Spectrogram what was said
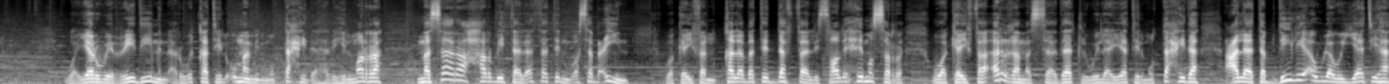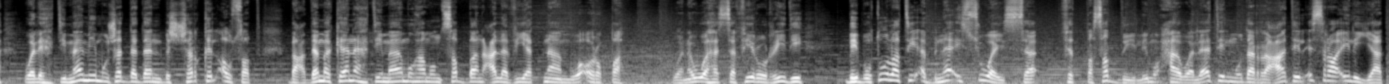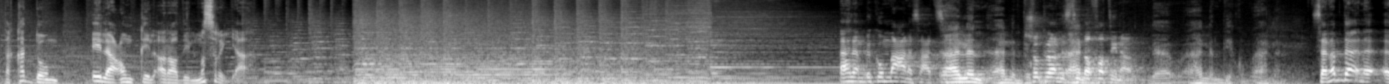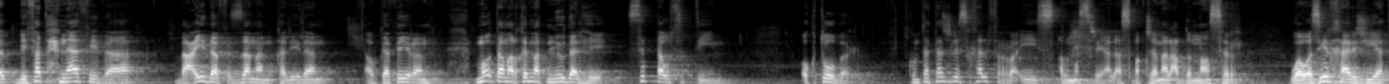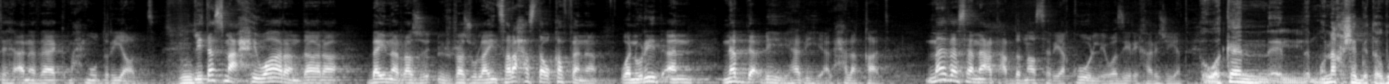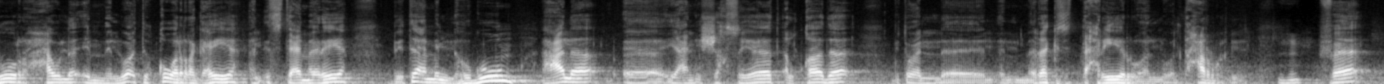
ويروي الريدي من أروقة الأمم المتحدة هذه المرة مسار حرب 73 وكيف انقلبت الدفة لصالح مصر وكيف أرغم السادات الولايات المتحدة على تبديل أولوياتها والاهتمام مجددا بالشرق الأوسط بعدما كان اهتمامها منصبا على فيتنام وأوروبا. ونوه السفير الريدي ببطولة أبناء السويس في التصدي لمحاولات المدرعات الإسرائيلية التقدم إلى عمق الأراضي المصرية. أهلا بكم معنا سعد سعيد أهلا أهلا بكم. شكرا لاستضافتنا. أهلا بكم. أهلا. سنبدأ بفتح نافذة بعيدة في الزمن قليلا أو كثيرا. مؤتمر قمة نيو دلهي 66 أكتوبر. كنت تجلس خلف الرئيس المصري الأسبق جمال عبد الناصر ووزير خارجيته آنذاك محمود رياض. لتسمع حوارا دار بين الرجلين صراحة استوقفنا ونريد أن نبدأ به هذه الحلقات. ماذا سمعت عبد الناصر يقول لوزير خارجيته؟ هو كان المناقشة بتدور حول أن الوقت القوى الرجعية الاستعمارية بتعمل هجوم على آه، يعني الشخصيات القادة بتوع مراكز التحرير والتحرر. ف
